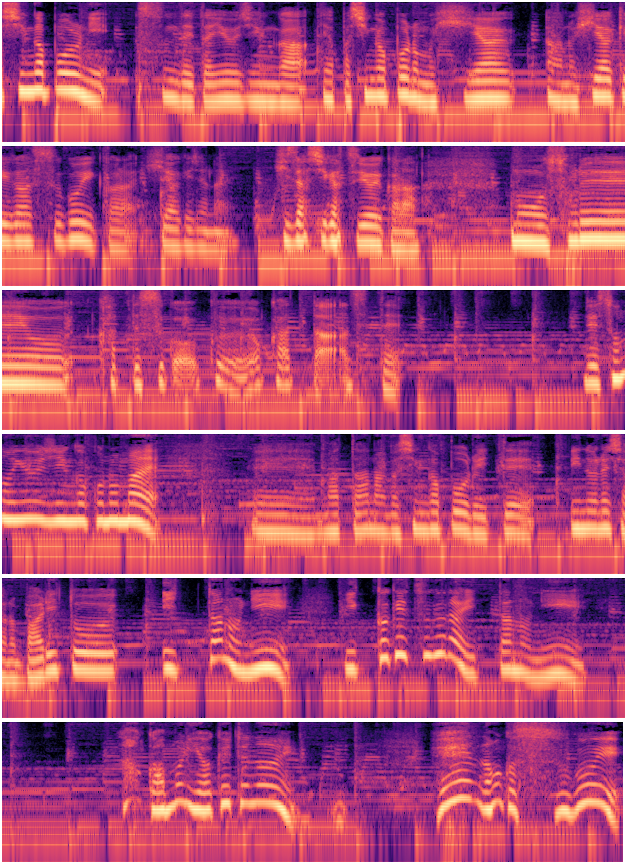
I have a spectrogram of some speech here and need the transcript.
シンガポールに住んでいた友人がやっぱシンガポールも日やあの日焼けがすごいから日焼けじゃない日差しが強いからもうそれを買ってすごく良かったっつって。でその友人がこの前、えーまたなんかシンガポール行ってインドネシアのバリ島行ったのに1ヶ月ぐらい行ったのになんかあんまり焼けてない。えーなんかすごい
